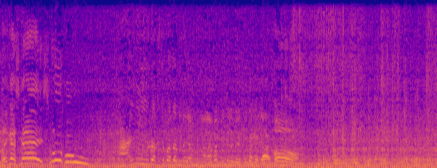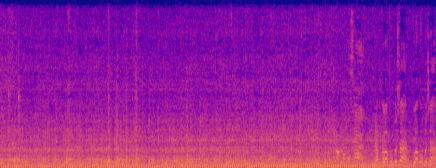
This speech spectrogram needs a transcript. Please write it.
Naik gas guys. Wuhu. Nah, ini udah kecepatan yang pengalaman kita lebih suka naik gas. Oh. Kelapa besar. Yang kelapa besar, kelapa besar.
